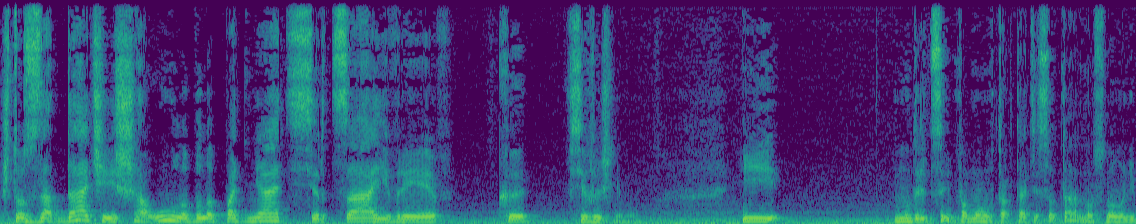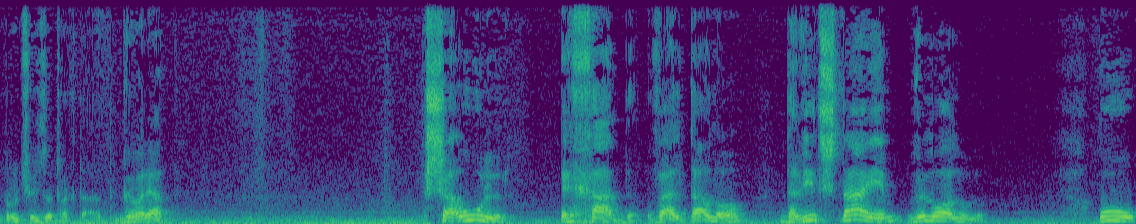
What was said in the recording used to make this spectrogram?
Что задачей Шаула было поднять сердца евреев к Всевышнему. И мудрецы, по-моему, в трактате Сатан, но снова не поручусь за трактат, говорят, Шауль эхад вальтало, Давид штаим велуалуло. У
